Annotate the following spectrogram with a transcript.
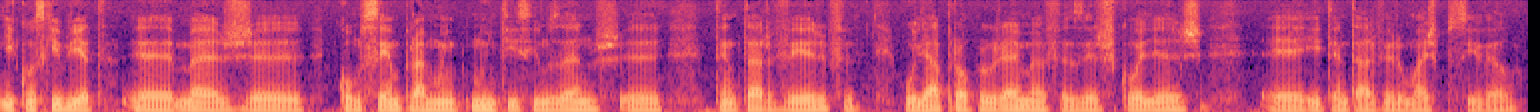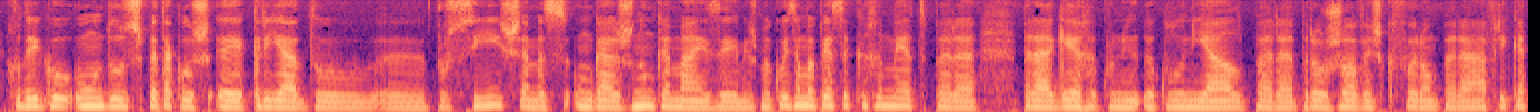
e conseguir bilhete. Eh, mas, como sempre, há muito, muitíssimos anos, tentar ver, olhar para o programa, fazer escolhas e tentar ver o mais possível. Rodrigo, um dos espetáculos é criado uh, por si, chama-se Um Gajo Nunca Mais é a Mesma Coisa. É uma peça que remete para, para a guerra colonial, para, para os jovens que foram para a África.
